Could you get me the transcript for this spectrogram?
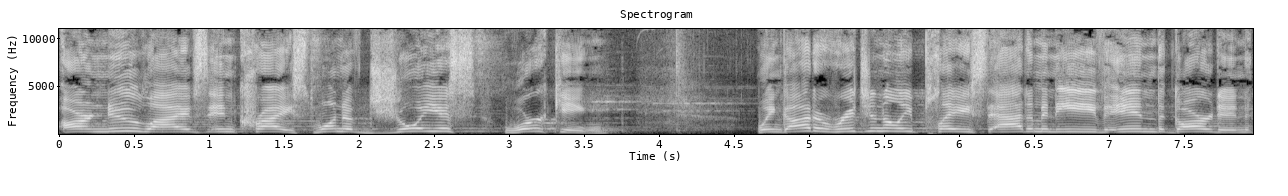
Our new lives in Christ, one of joyous working. When God originally placed Adam and Eve in the garden,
